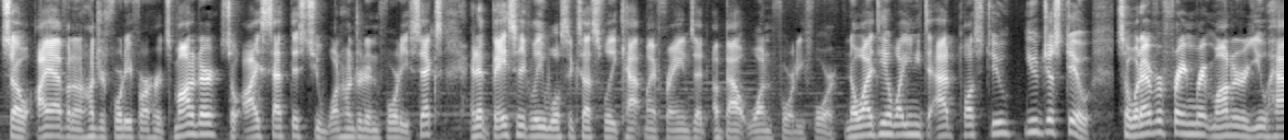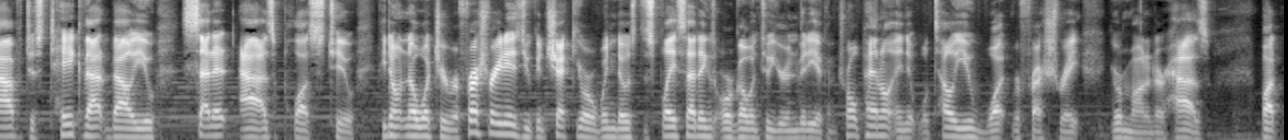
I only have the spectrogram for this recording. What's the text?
So I have an 144 hertz monitor, so I set this to 146, and it basically will successfully cap my frames at about 144. No idea why you need to add plus two, you just do. So whatever frame rate monitor you have, just take that value, set it as plus two. If you don't know what your refresh rate is, you can check your Windows display settings or go into your NVIDIA control panel panel and it will tell you what refresh rate your monitor has. But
